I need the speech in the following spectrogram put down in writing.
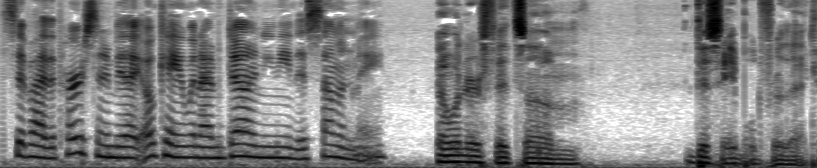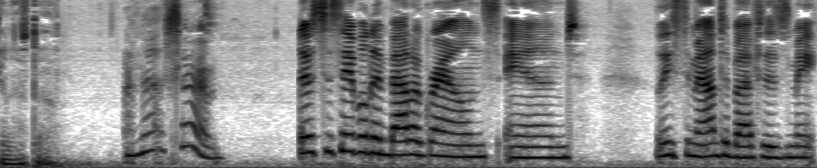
sit by the person and be like, okay, when I'm done, you need to summon me. I wonder if it's um disabled for that kind of stuff. I'm not sure. It's disabled in battlegrounds, and at least the mounted buff is ma-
